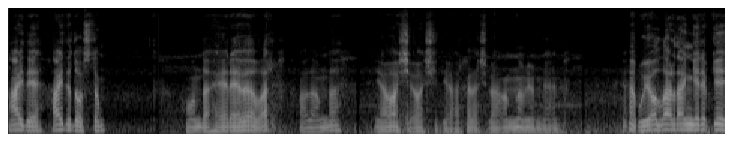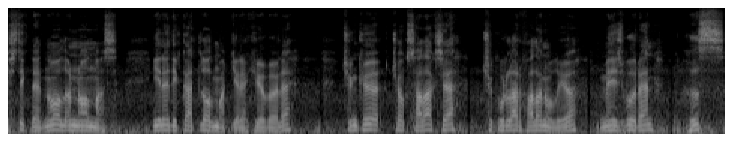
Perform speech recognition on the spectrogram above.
haydi, haydi dostum. Honda HR-V var. Adam da yavaş yavaş gidiyor arkadaş ben anlamıyorum yani. Ya bu yollardan gelip geçtik de ne olur ne olmaz. Yine dikkatli olmak gerekiyor böyle. Çünkü çok salakça çukurlar falan oluyor. Mecburen hız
